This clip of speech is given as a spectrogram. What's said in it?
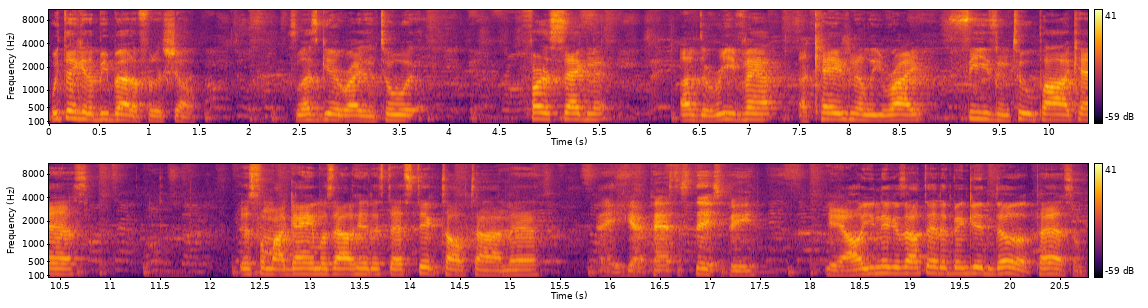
we think it'll be better for the show. So let's get right into it. First segment of the revamp occasionally right season 2 podcast. This for my gamers out here. This that stick talk time, man. Hey, you got past the sticks, B. Yeah, all you niggas out there that been getting dubbed, pass them.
